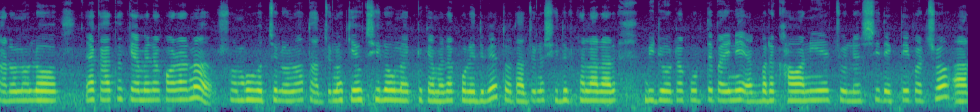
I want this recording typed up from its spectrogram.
কারণ হলো একা একা ক্যামেরা করা না সম্ভব হচ্ছিল না। তার জন্য কেউ ছিলও না, একটু ক্যামেরা করে দিবে। তো তার জন্য সিঁদুর খেলার আর ভিডিওটা করতে পারিনি। একবারে খাওয়া নিয়ে চলে আসছি, দেখতেই পারছ। আর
